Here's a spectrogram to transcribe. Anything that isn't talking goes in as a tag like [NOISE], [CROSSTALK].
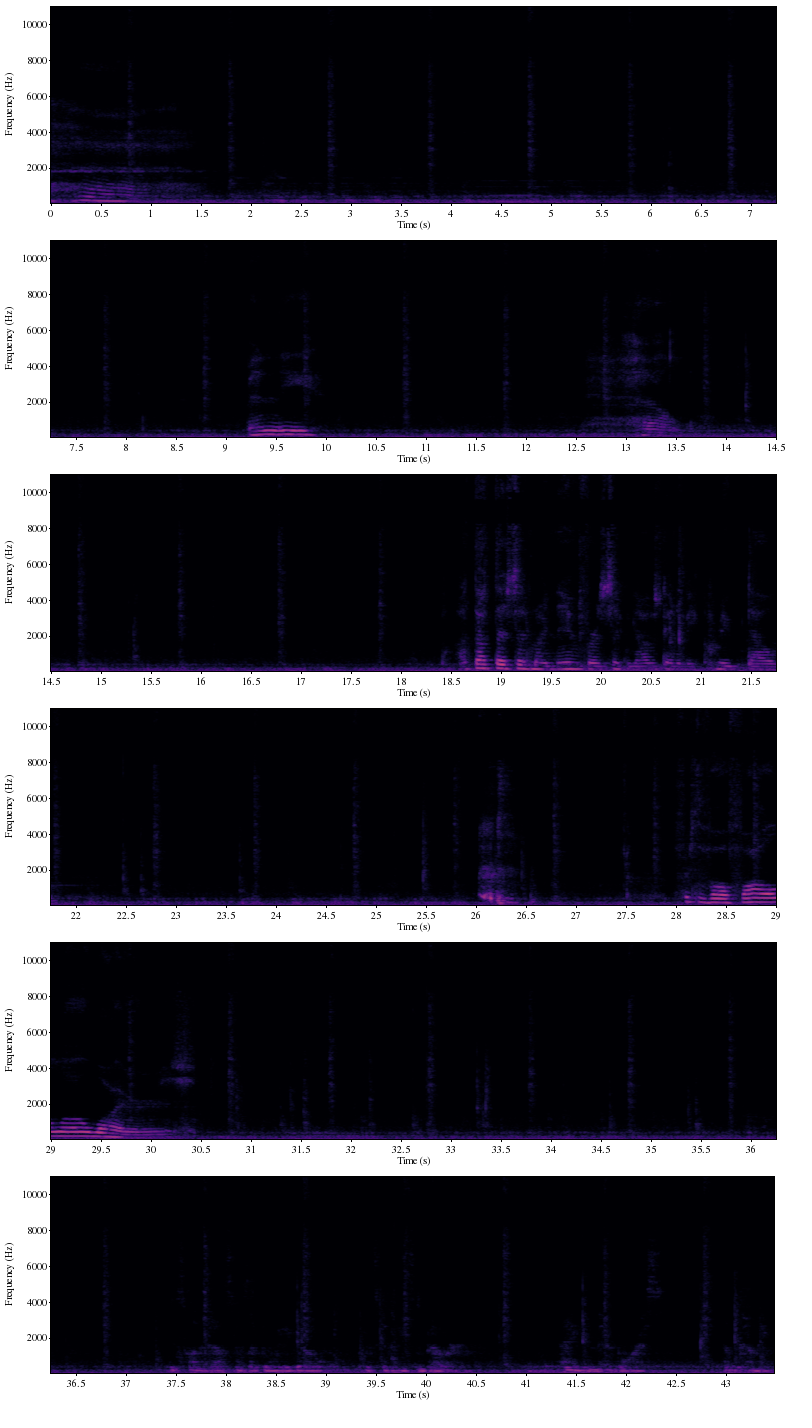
Hell. I thought that said my name for a second. I was gonna be creeped out. First of all, follow wires. This haunted house seems like the way to go. It's gonna need some power. Hang in there, Boris. I'm coming.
